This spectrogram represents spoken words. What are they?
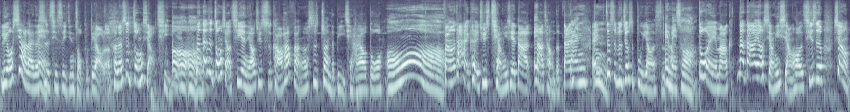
留下来的哎。是其实已经走不掉了，可能是中小企业。嗯嗯嗯。那但是中小企业你要去思考，它反而是赚的比以前还要多。哦，反而它还可以去抢一些大大厂的单。单，哎嗯，这是不是就是不一样的思考？哎，没错，对嘛？那大家要想一想哦，其实像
